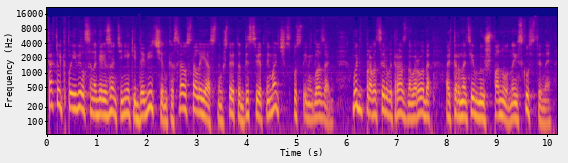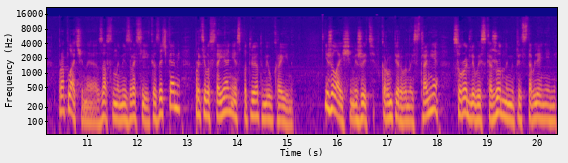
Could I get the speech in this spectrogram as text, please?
Как только появился на горизонте некий Давидченко, сразу стало ясным, что этот бесцветный мальчик с пустыми глазами будет провоцировать разного рода альтернативную шпану на искусственное, проплаченное засланными из России казачками противостояние с патриотами Украины и желающими жить в коррумпированной стране с уродливо искаженными представлениями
